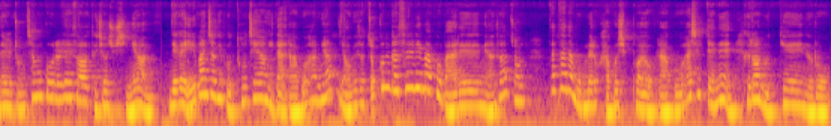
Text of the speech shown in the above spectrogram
을좀 참고를 해서 드셔주시면 내가 일반적인 보통 체형이다 라고 하면 여기서 조금 더 슬림하고 마르면서 좀 탄탄한 몸매로 가고 싶어요 라고 하실 때는 그런 루틴으로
